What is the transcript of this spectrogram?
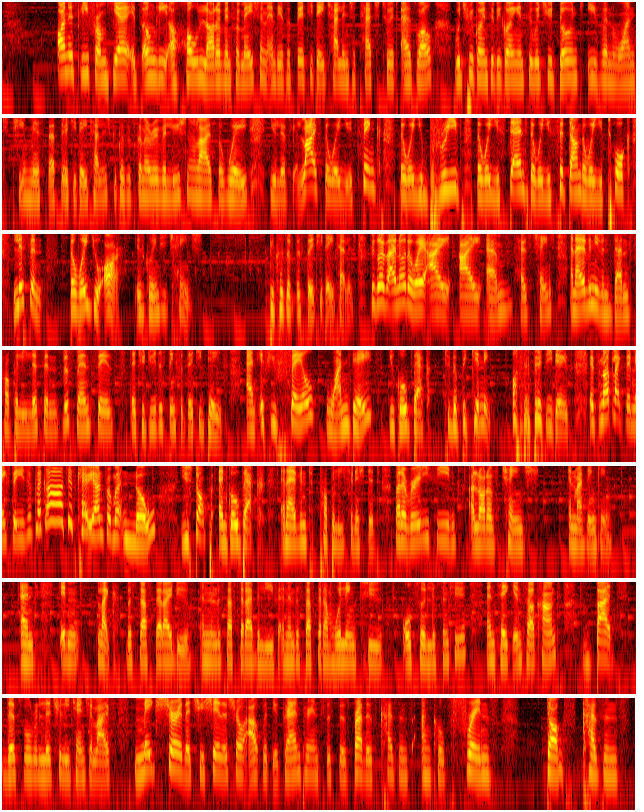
honestly, from here, it's only a whole lot of information, and there's a 30 day challenge attached to it as well, which we're going to be going into, which you don't even want to miss that 30 day challenge because it's going to revolutionize the way you live your life, the way you think, the way you breathe, the way you stand, the way you sit down, the way you talk. Listen, the way you are is going to change because of this 30 day challenge. Because i know the way i i am has changed and i haven't even done it properly. Listen this man says that you do this thing for 30 days and if you fail one day you go back to the beginning of the 30 days. It's not like the next day you're just like oh I'll just carry on from it. No you stop and go back and i haven't properly finished it. But i've already seen a lot of change in my thinking and in like the stuff that I do and then the stuff that I believe and then the stuff that I'm willing to also listen to and take into account. But this will literally change your life. Make sure that you share the show out with your grandparents, sisters, brothers, cousins, uncles, friends, dogs, cousins,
